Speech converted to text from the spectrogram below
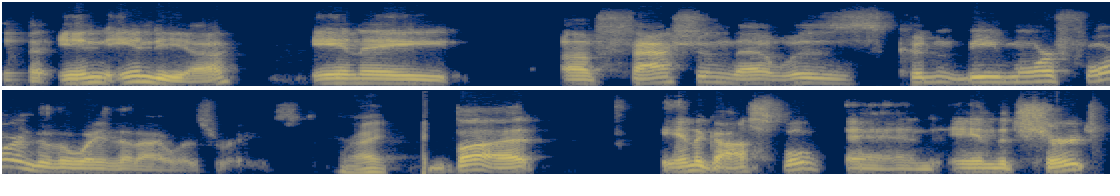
in India in a a fashion that was couldn't be more foreign to the way that I was raised. Right. But in the gospel and in the church,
